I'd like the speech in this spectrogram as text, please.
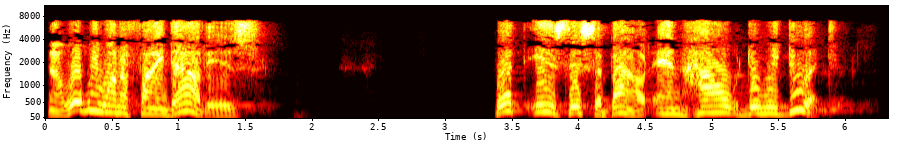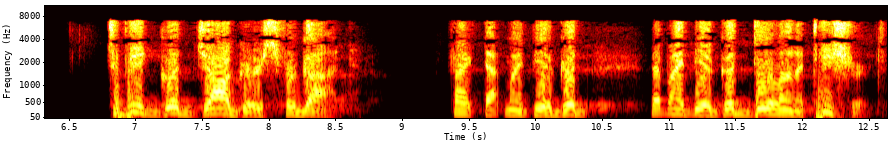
Now what we want to find out is, what is this about and how do we do it? To be good joggers for God. In fact, that might be a good, that might be a good deal on a t-shirt,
